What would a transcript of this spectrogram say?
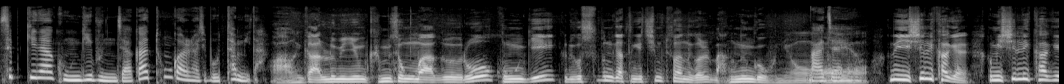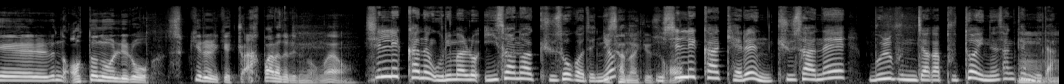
습기나 공기 분자가 통과를 하지 못합니다. 아, 그러니까 알루미늄 금속막으로 공기 그리고 수분 같은 게 침투하는 걸 막는 거군요. 맞아요. 어. 근데 이 실리카겔, 그럼 이 실리카겔은 어떤 원리로 습기를 이렇게 쫙 빨아들이는 건가요? 실리카는 우리말로 이 산화 규소거든요. 이산화 규소. 이 실리카겔은 규산에 물 분자가 붙어 있는 상태입니다. 음.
